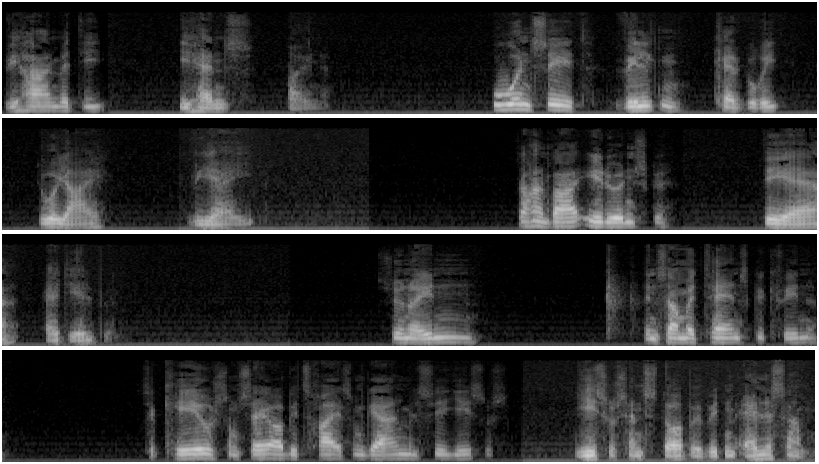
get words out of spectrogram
vi har en værdi i hans øjne. Uanset hvilken kategori du og jeg, vi er i. Så har han bare et ønske. Det er at hjælpe. Sønderinden, den samaritanske kvinde, Zacchaeus, som sagde op i træet, som gerne ville se Jesus. Jesus han stoppede ved dem alle sammen.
